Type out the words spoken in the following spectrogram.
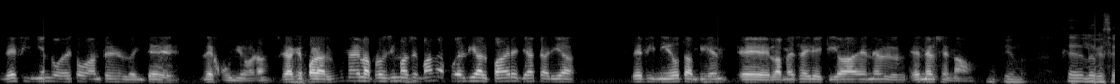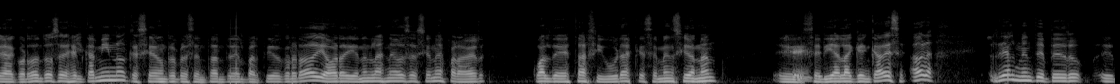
definiendo esto antes del 20 de, junio, ¿verdad? O sea que para el lunes de la próxima semana, después del Día del Padre, ya estaría definido también eh, la mesa directiva en el, en el Senado. Entiendo. Lo que se acordó entonces es el camino, que sea un representante del Partido Colorado y ahora vienen las negociaciones para ver cuál de estas figuras que se mencionan eh, sería la que encabece. Ahora, realmente, Pedro, eh,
